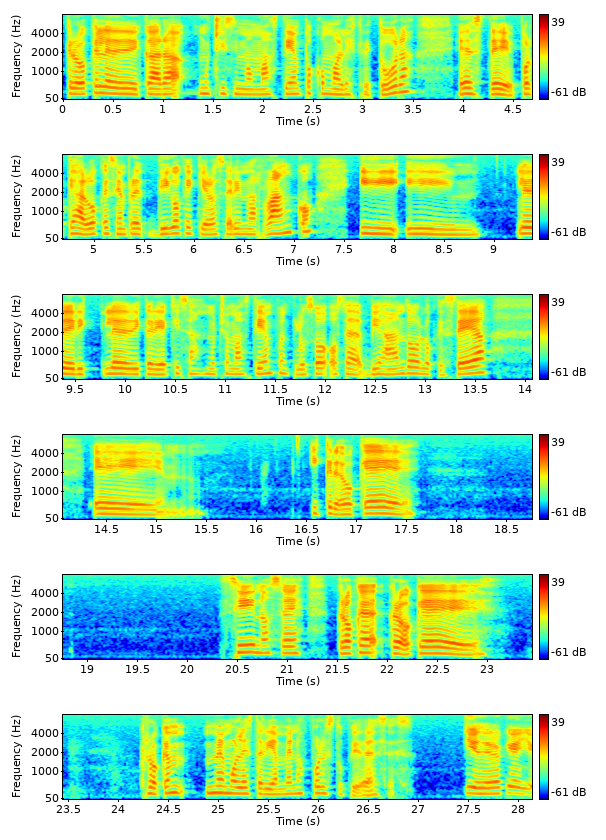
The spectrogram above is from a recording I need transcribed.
Creo que le dedicara muchísimo más tiempo como a la escritura, este, porque es algo que siempre digo que quiero hacer y no arranco, y, y le, le dedicaría quizás mucho más tiempo, incluso, o sea, viajando o lo que sea. Eh, y creo que sí, no sé, creo que creo que creo que me molestaría menos por estupideces. Sí, yo creo que, yo,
